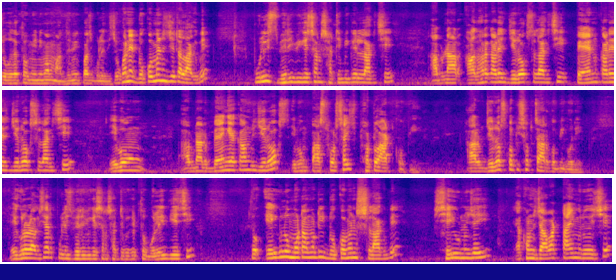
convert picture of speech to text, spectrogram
যোগ্যতা মিনিমাম মাধ্যমিক পাস বলে দিচ্ছে ওখানে ডকুমেন্টস যেটা লাগবে পুলিশ ভেরিফিকেশান সার্টিফিকেট লাগছে, আপনার আধার কার্ডের জেরক্স লাগছে প্যান কার্ডের জেরক্স লাগছে, এবং আপনার ব্যাঙ্ক অ্যাকাউন্ট জেরক্স এবং পাসপোর্ট সাইজ ফটো আট কপি আর জেরক্স কপি সব চার কপি করে। এগুলো লাগছে আর পুলিশ ভেরিফিকেশান সার্টিফিকেট তো বলেই দিয়েছি। তো এইগুলো মোটামুটি ডকুমেন্টস লাগবে, সেই অনুযায়ী এখন যাওয়ার টাইম রয়েছে।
